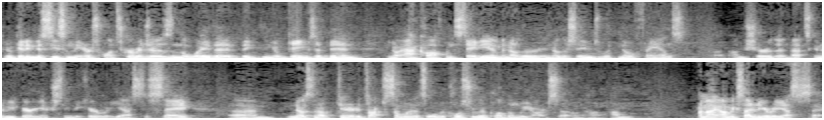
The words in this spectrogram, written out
you know getting to see some of the inter squad scrimmages and the way that the you know games have been you know, at Kauffman Stadium and other in other stadiums with no fans. I'm sure that that's going to be very interesting to hear what he has to say. Um, you know, it's an opportunity to talk to someone that's a little bit closer to the club than we are. So I'm, I'm, I'm excited to hear what he has to say.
